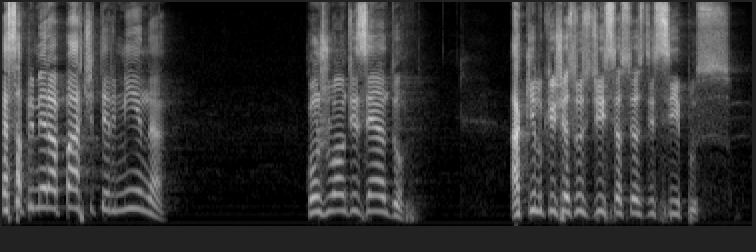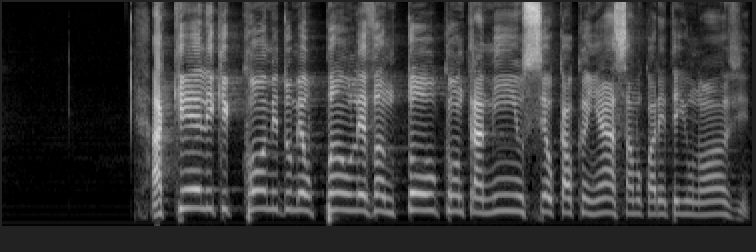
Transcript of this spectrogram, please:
Essa primeira parte termina com João dizendo aquilo que Jesus disse aos seus discípulos. Aquele que come do meu pão levantou contra mim o seu calcanhar, Salmo 41, 9.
